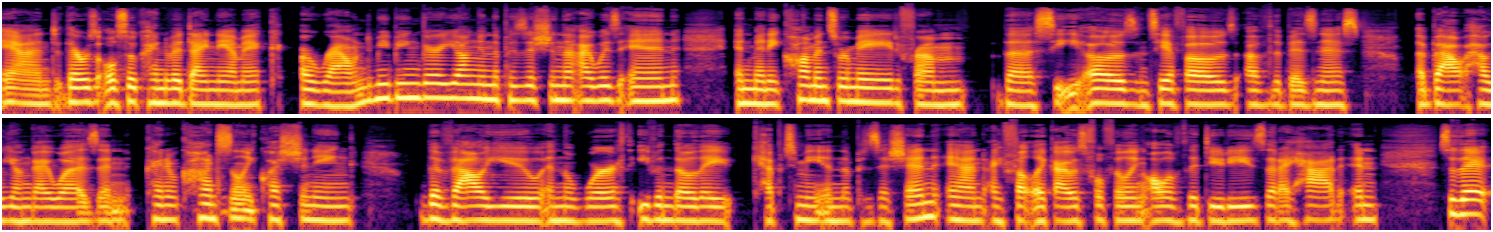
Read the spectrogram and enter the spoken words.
and there was also kind of a dynamic around me being very young in the position that I was in. And many comments were made from the CEOs and CFOs of the business about how young I was and kind of constantly questioning the value and the worth, even though they kept me in the position. And I felt like I was fulfilling all of the duties that I had. And so that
